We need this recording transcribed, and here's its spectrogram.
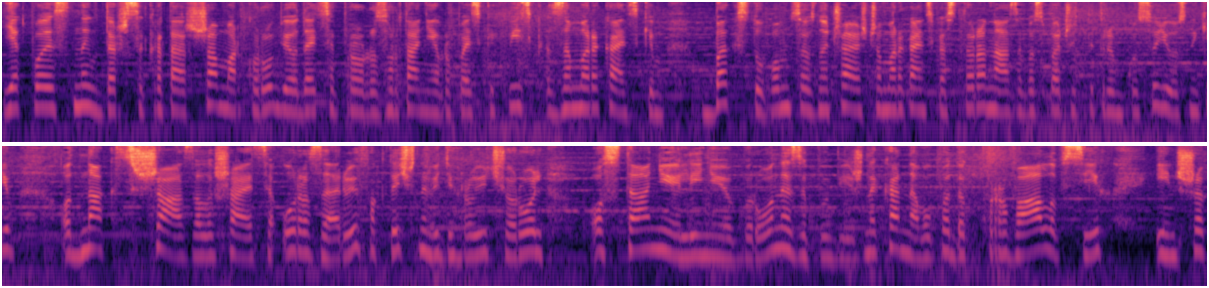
Як пояснив держсекретар США Марко Рубіо, йдеться про розгортання європейських військ з американським бекстопом. Це означає, що американська сторона забезпечить підтримку союзників. Однак США залишається у резерві, фактично відіграючи роль останньої лінії оборони запобіжника на випадок провалу всіх інших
